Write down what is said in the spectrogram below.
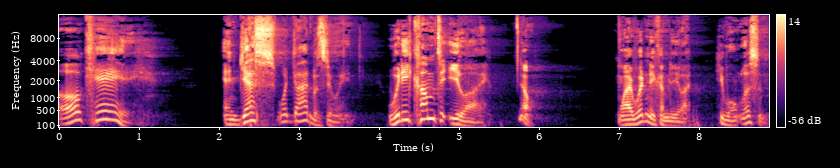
okay. And guess what God was doing? Would he come to Eli? No. Why wouldn't he come to Eli? He won't listen.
